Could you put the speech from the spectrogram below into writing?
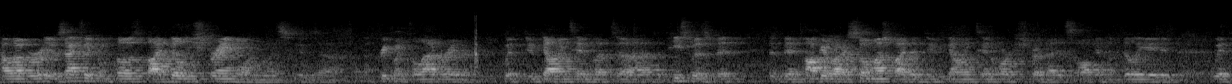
however, it was actually composed by Billy Strayhorn, who was, was a, a, frequent collaborator with Duke Ellington, but uh, the piece was bit, has been popularized so much by the Duke Ellington Orchestra that it's often affiliated with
